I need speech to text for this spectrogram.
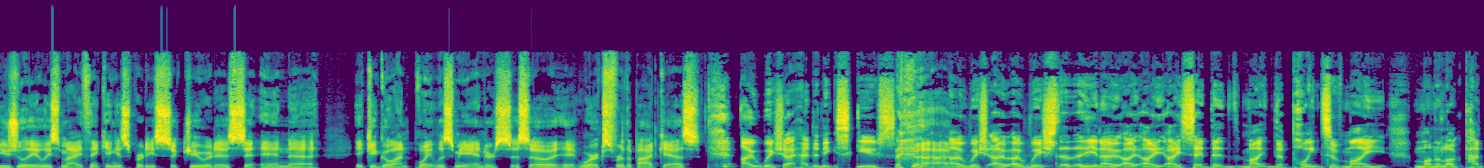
usually, at least my thinking is pretty circuitous, and uh, it can go on pointless meanders. So it works for the podcast. I wish I had an excuse. I wish, I, I wish, you know, I, I, I said that my the points of my monologue pad,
